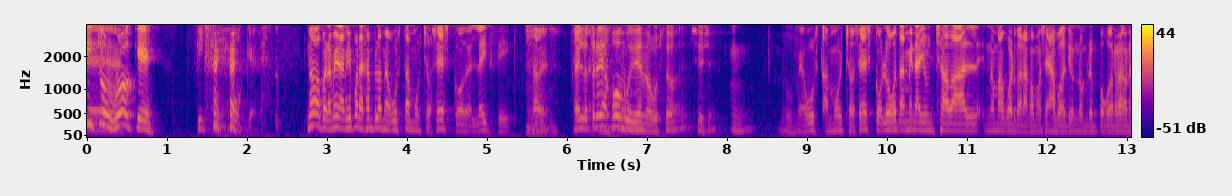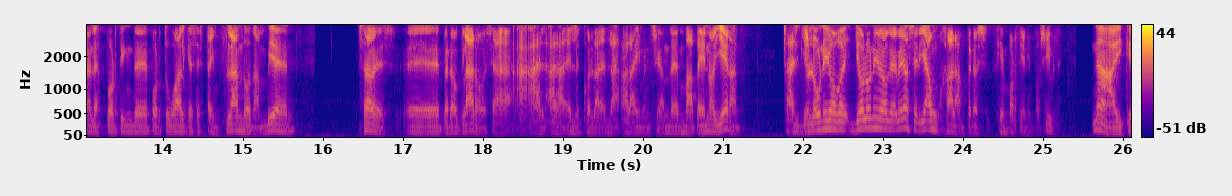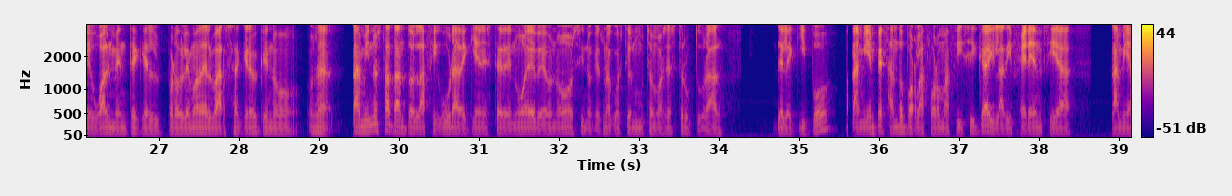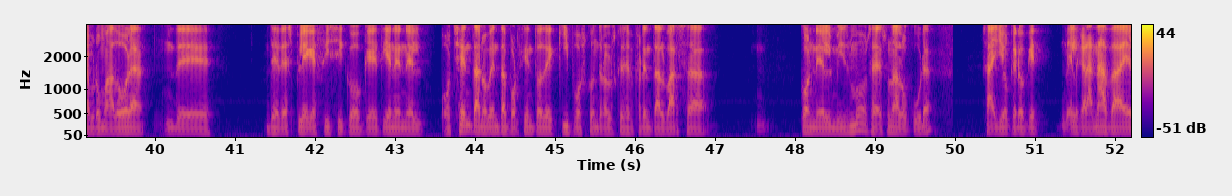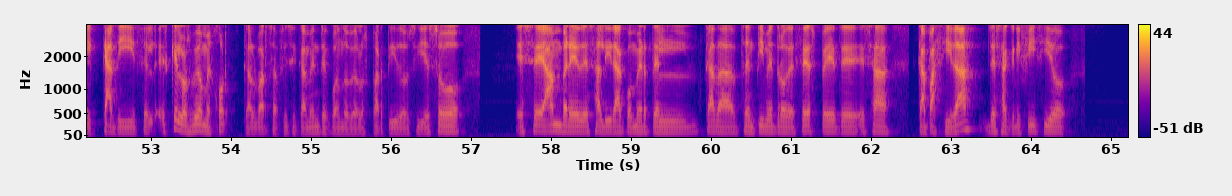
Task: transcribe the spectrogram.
Vitor Roque. No, pero mira, a mí, por ejemplo, me gusta mucho Sesco del Leipzig, ¿sabes? El otro día jugó muy bien, me gustó. ¿eh? Sí, sí. Mm. Me gusta mucho Sesco. Luego también hay un chaval, no me acuerdo ahora cómo se llama, porque tiene un nombre un poco raro en el Sporting de Portugal que se está inflando también. ¿Sabes? Eh, pero claro, o sea, a, a- a la, el- con la, la- a la dimensión de Mbappé no llegan. O sea, yo lo único que, yo lo único que veo sería un Haaland, pero es 100% imposible. Nah, y que igualmente que el problema del Barça creo que no. O sea, para mí no está tanto en la figura de quién esté de 9 o no, sino que es una cuestión mucho más estructural del equipo. Para mí, empezando por la forma física y la diferencia, para mí, abrumadora de, de despliegue físico que tienen el 80-90% de equipos contra los que se enfrenta el Barça con él mismo. O sea, es una locura. O sea, yo creo que el Granada, el Cádiz, el- es que los veo mejor que al Barça físicamente cuando veo los partidos. Y eso, ese hambre de salir a comerte el- cada centímetro de césped, eh, esa capacidad de sacrificio,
